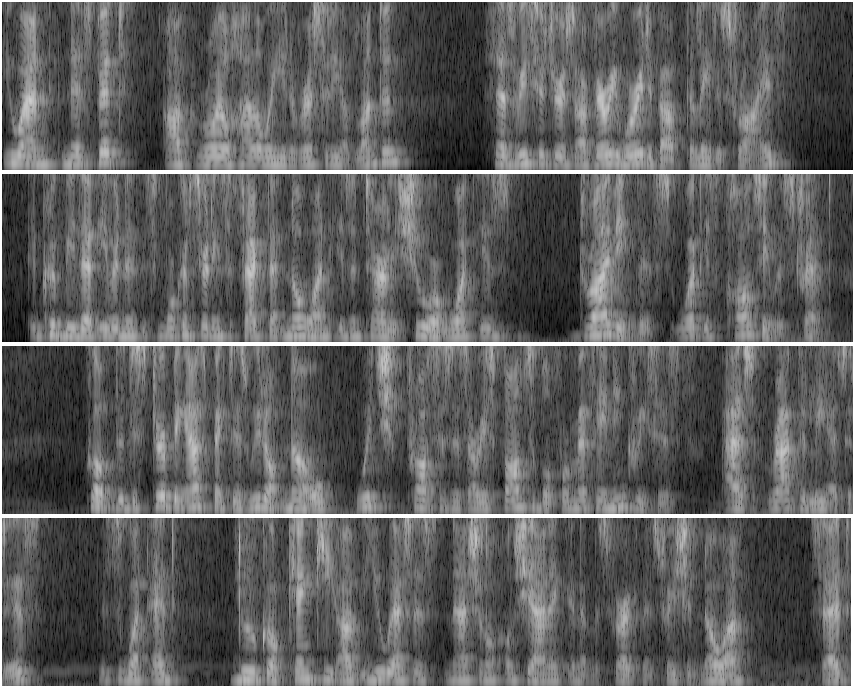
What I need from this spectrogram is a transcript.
Euan Nisbet of Royal Holloway University of London says researchers are very worried about the latest rise. It could be that even it's more concerning is the fact that no one is entirely sure what is driving this, what is causing this trend. Quote, the disturbing aspect is we don't know which processes are responsible for methane increases as rapidly as it is. This is what Ed Dlugokencky of U.S.'s National Oceanic and Atmospheric Administration, NOAA, said.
